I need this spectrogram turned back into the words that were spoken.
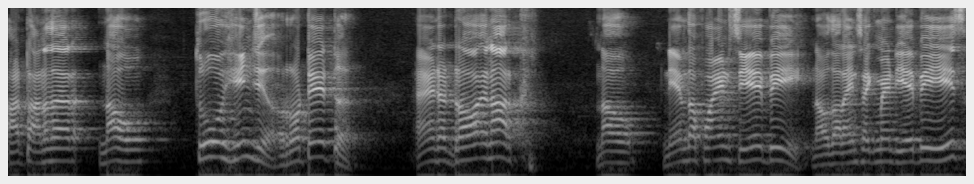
at another. Now through hinge, rotate and draw an arc. Now name the points AB. Now the line segment AB is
